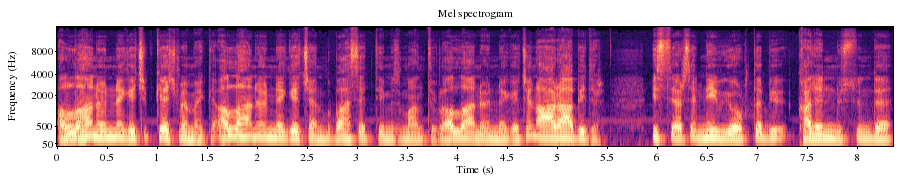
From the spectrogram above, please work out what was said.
Allah'ın önüne geçip geçmemekte. Allah'ın önüne geçen bu bahsettiğimiz mantıkla Allah'ın önüne geçen Arabidir. İsterse New York'ta bir kalenin üstünde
